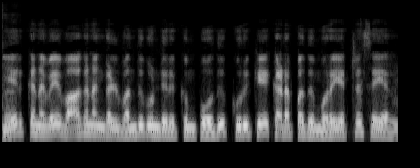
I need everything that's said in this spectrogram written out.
ஏற்கனவே வாகனங்கள் வந்து கொண்டிருக்கும் போது குறுக்கே கடப்பது முறையற்ற செயல்.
